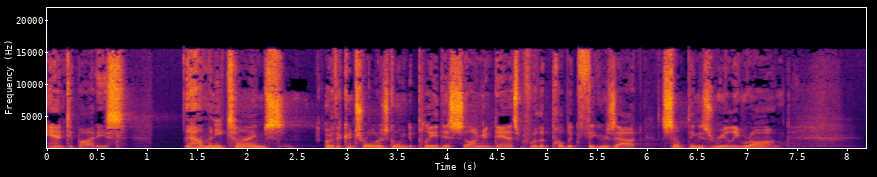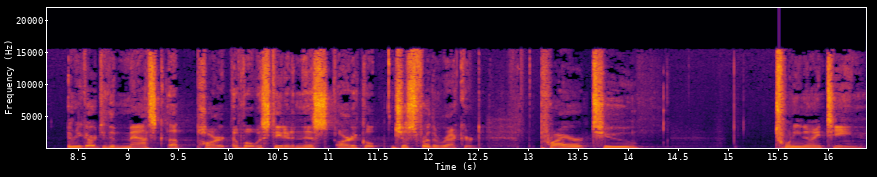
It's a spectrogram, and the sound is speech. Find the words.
antibodies. How many times are the controllers going to play this song and dance before the public figures out something is really wrong? In regard to the mask up part of what was stated in this article, just for the record, prior to 2019,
